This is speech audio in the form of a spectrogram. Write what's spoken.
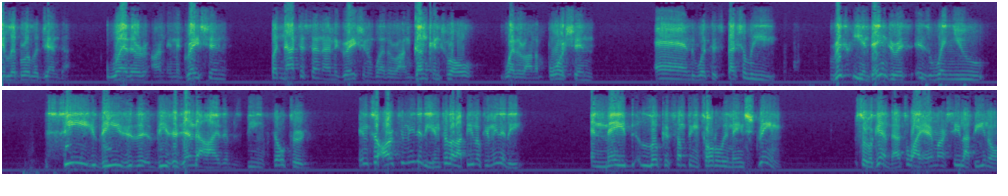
a liberal agenda, whether on immigration, but not just on immigration, whether on gun control, whether on abortion. And what's especially risky and dangerous is when you see these these agenda items being filtered into our community, into the Latino community, and made look at something totally mainstream. So again, that's why MRC Latino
